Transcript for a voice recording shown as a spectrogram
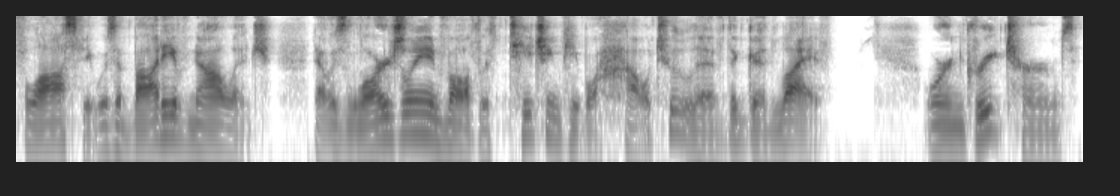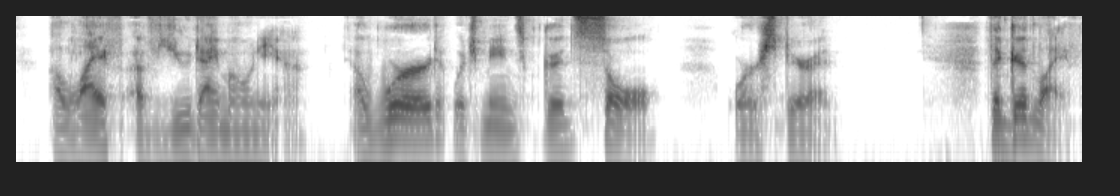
philosophy was a body of knowledge that was largely involved with teaching people how to live the good life, or in Greek terms, a life of eudaimonia, a word which means good soul or spirit. The good life,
